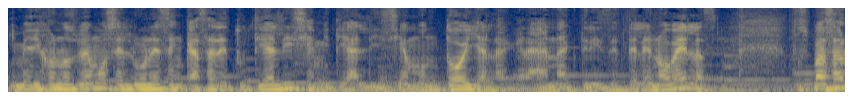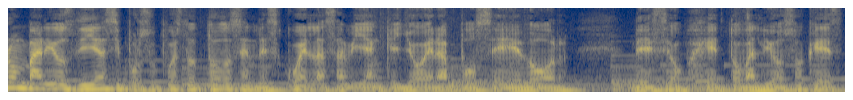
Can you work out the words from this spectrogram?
Y me dijo, nos vemos el lunes en casa de tu tía Alicia, mi tía Alicia Montoya, la gran actriz de telenovelas. Entonces pasaron varios días y por supuesto todos en la escuela sabían que yo era poseedor de ese objeto valioso que es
